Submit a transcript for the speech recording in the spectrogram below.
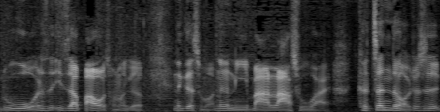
辱我，就是一直要把我从那个那个什么那个泥巴拉出来。可真的哦，就是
